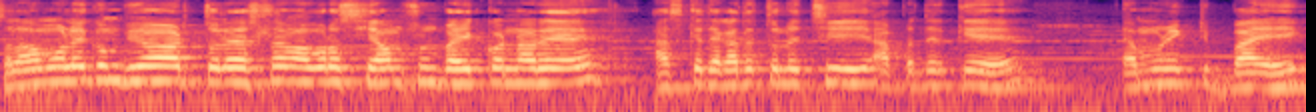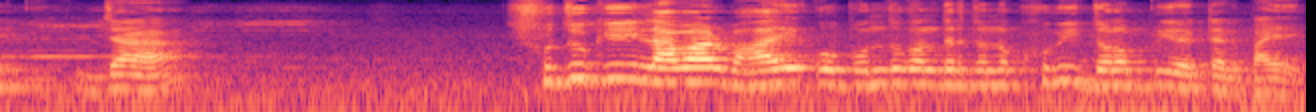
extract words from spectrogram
সালামু আলাইকুম ভিওয়ার চলে আসলাম আবারও শ্যামসুন বাইক কর্নারে। আজকে দেখাতে চলেছি আপনাদেরকে এমন একটি বাইক যা সুজুকি লাভার ভাই ও বন্ধুগণদের জন্য খুবই জনপ্রিয় একটা বাইক।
